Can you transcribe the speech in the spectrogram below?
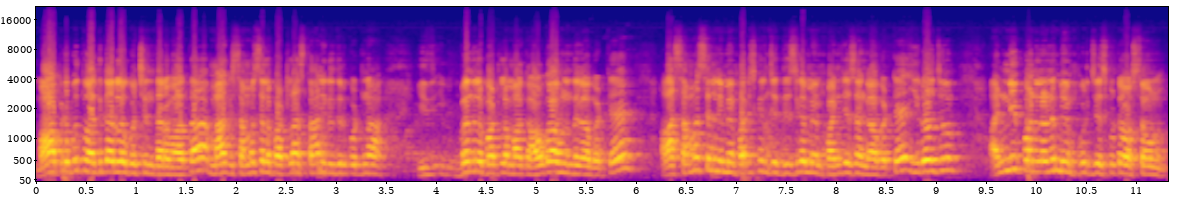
మా ప్రభుత్వం అధికారంలోకి వచ్చిన తర్వాత మాకు సమస్యల పట్ల స్థానికులు ఎదుర్కొంటున్న ఇది- ఇబ్బందుల పట్ల మాకు అవగాహన ఉంది కాబట్టి ఆ సమస్యల్ని మేము పరిష్కరించే దిశగా మేము పనిచేసాం కాబట్టి ఈరోజు అన్ని పనులను మేము పూర్తి చేసుకుంటూ వస్తా ఉన్నాం.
